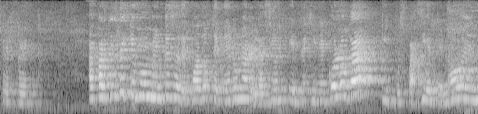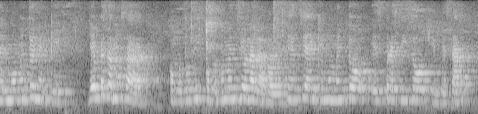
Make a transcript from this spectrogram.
Perfecto. ¿A partir de qué momento es adecuado tener una relación entre ginecóloga y pues paciente, ¿no? En el momento en el que ya empezamos a, como tú, como tú mencionas, la adolescencia, ¿en qué momento es preciso empezar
